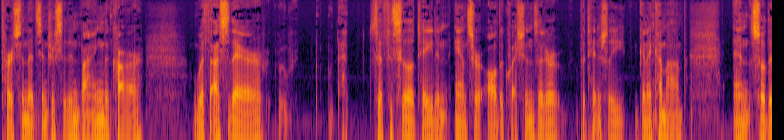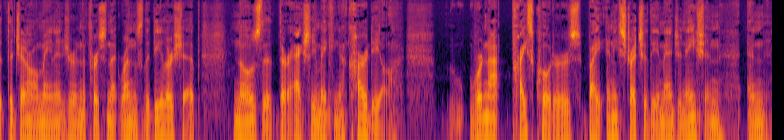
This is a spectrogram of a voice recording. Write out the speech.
person that's interested in buying the car, with us there to facilitate and answer all the questions that are potentially going to come up. And so that the general manager and the person that runs the dealership knows that they're actually making a car deal. We're not price quoters by any stretch of the imagination. And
